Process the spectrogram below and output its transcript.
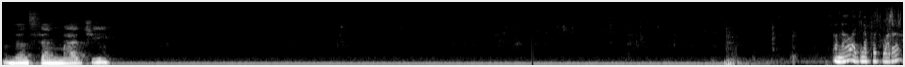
And then some Maggi So now I'm gonna put water.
